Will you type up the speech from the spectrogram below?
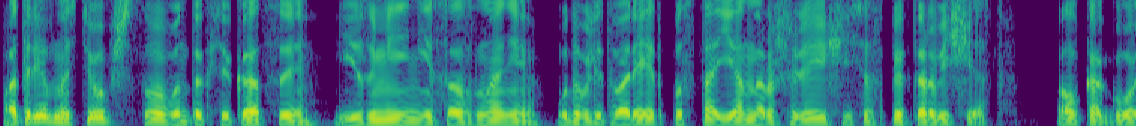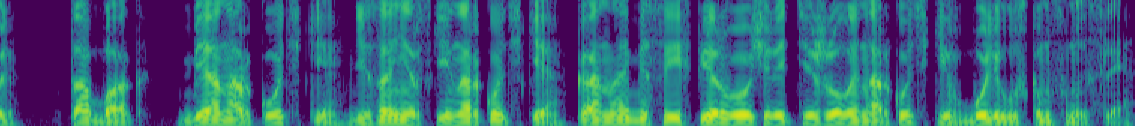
Потребность общества в интоксикации и изменении сознания удовлетворяет постоянно расширяющийся спектр веществ – алкоголь, табак, бионаркотики, дизайнерские наркотики, каннабис и в первую очередь тяжелые наркотики в более узком смысле.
